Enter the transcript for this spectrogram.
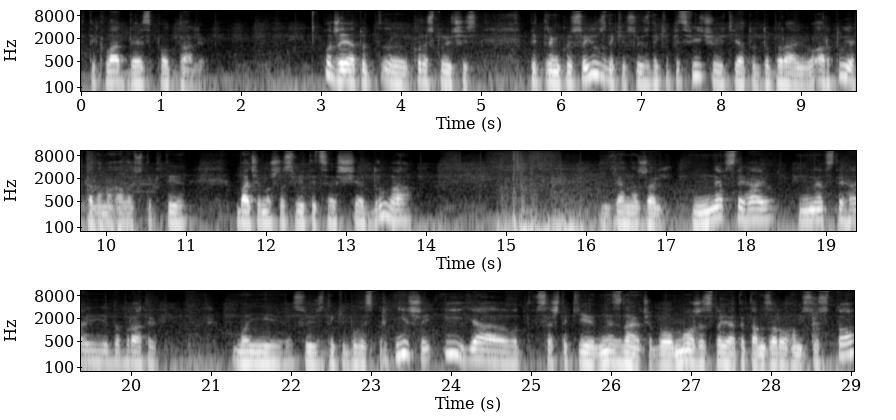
втекла десь подалі. Отже, я тут, е, користуючись підтримкою союзників, союзники підсвічують, я тут добираю арту, яка намагалась втекти. Бачимо, що світиться ще друга. Я, на жаль, не встигаю, не встигаю її добрати. Мої союзники були спритніші, і я от все ж таки не знаю, чи бо може стояти там за рогом Су-100,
